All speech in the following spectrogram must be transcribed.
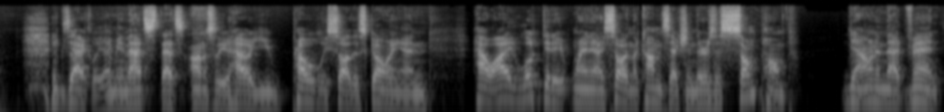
exactly. I mean, that's that's honestly how you probably saw this going, and how I looked at it when I saw it in the comment section. There's a sump pump down in that vent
